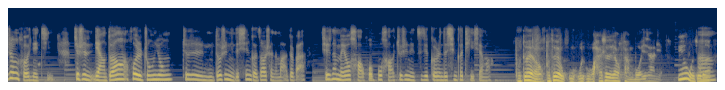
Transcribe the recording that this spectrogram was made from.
任何你极就是两端或者中庸，就是你都是你的性格造成的嘛，对吧？其实它没有好或不好，就是你自己个人的性格体现嘛。不对哦，不对，我我我还是要反驳一下你，因为我觉得嗯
